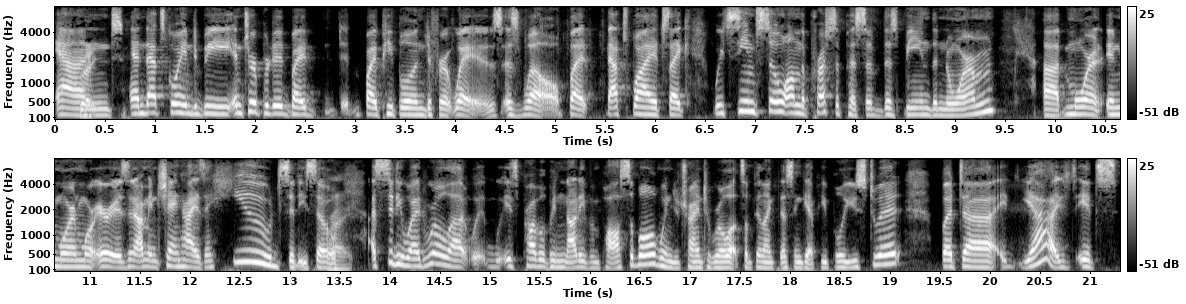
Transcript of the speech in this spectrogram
And right. and that's going to be interpreted by by people in different ways as well. But that's why it's like we seem so on the precipice of this being the norm uh, more in more and more areas. And i mean shanghai is a huge city. So right. a citywide rollout is probably not even possible when you're trying to roll out something like this and get people used to it. But uh, yeah it's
